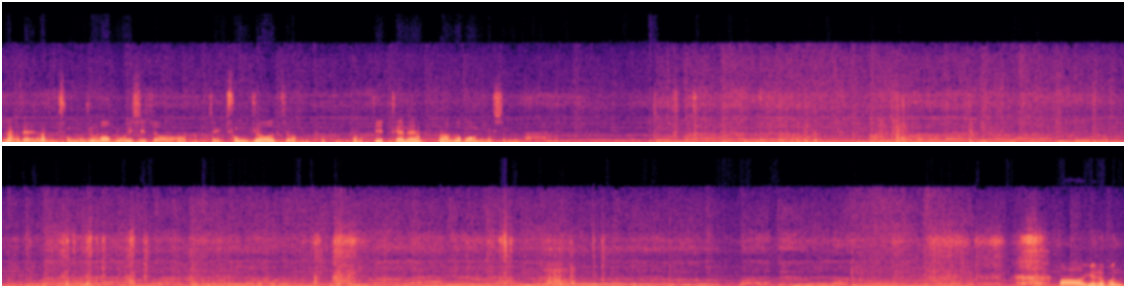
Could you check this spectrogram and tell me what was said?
밑에 충주호 보이시죠? 지금 충주호 저 뒤편에 아그봉이 있습니다. 아 여러분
